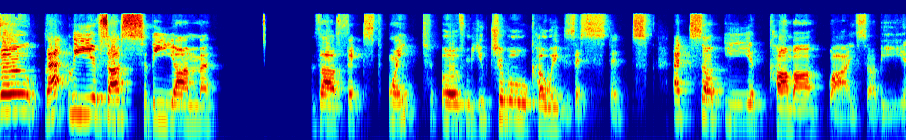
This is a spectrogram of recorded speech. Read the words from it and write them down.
So that leaves us the um, the fixed point of mutual coexistence. x sub e comma y sub e.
